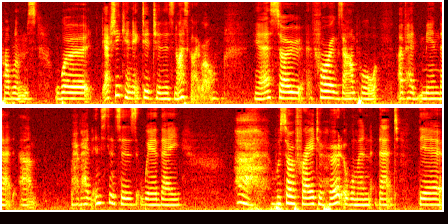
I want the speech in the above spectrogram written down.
problems were actually connected to this nice guy role. Yeah, so for example, I've had men that um, have had instances where they were so afraid to hurt a woman that their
